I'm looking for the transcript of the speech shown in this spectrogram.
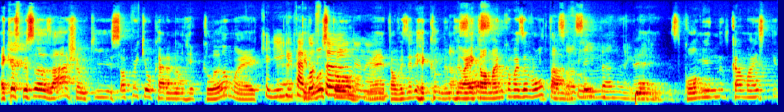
É que as pessoas acham que só porque o cara não reclama é que ele é tá que ele gostando, gostou, né? Talvez ele reclame, Tá não vai reclamar e nunca mais vai voltar. Tá só né? aceitando, né? É, come e nunca mais que-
